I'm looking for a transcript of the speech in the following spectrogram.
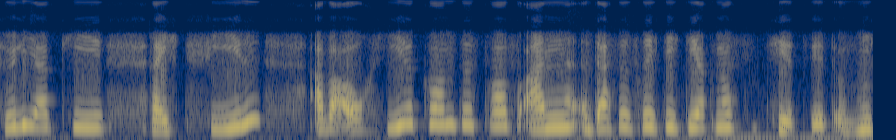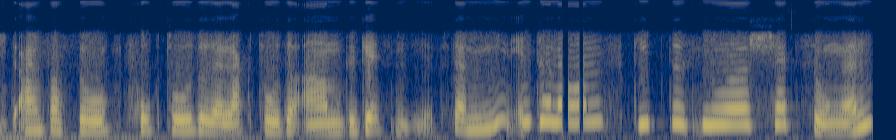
Zöliakie recht viel. Aber auch hier kommt es darauf an, dass es richtig diagnostiziert wird und nicht einfach so Fructose- oder Laktosearm gegessen wird. Vitamintoleranz gibt es nur Schätzungen,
